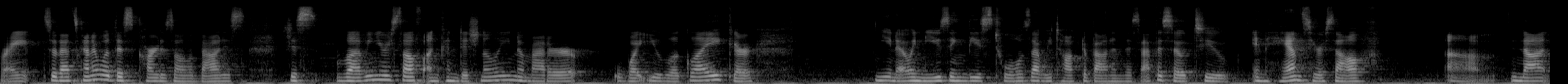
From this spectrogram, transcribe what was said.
right so that's kind of what this card is all about is just loving yourself unconditionally no matter what you look like or you know and using these tools that we talked about in this episode to enhance yourself um, not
